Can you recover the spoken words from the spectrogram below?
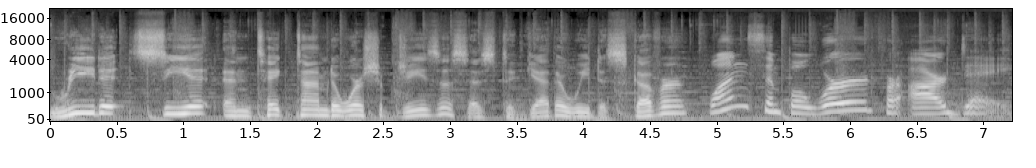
Read it, see it, and take time to worship Jesus as together we discover One simple word for our day.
